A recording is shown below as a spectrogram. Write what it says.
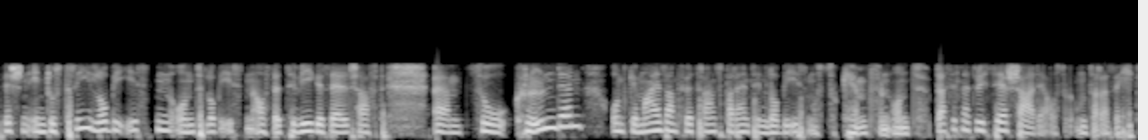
zwischen Industrie, Lobbyisten und Lobbyisten aus der Zivilgesellschaft ähm, zu gründen und gemeinsam für Transparenz in Lobbyismus zu kämpfen. Und das ist natürlich sehr schade aus unserer Sicht.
